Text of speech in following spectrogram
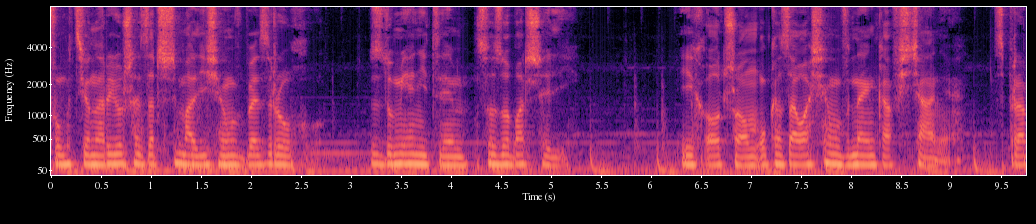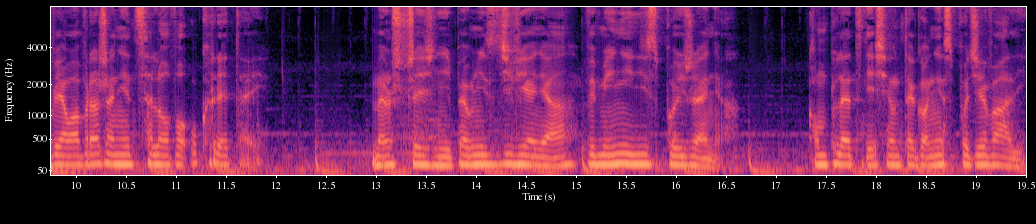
Funkcjonariusze zatrzymali się w bezruchu, zdumieni tym, co zobaczyli. Ich oczom ukazała się wnęka w ścianie. Sprawiała wrażenie celowo ukrytej. Mężczyźni pełni zdziwienia wymienili spojrzenia. Kompletnie się tego nie spodziewali.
